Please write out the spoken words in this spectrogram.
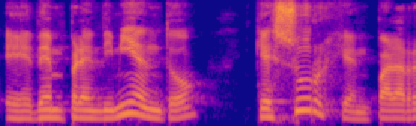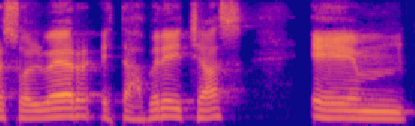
de emprendimiento que surgen para resolver estas brechas. Em,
